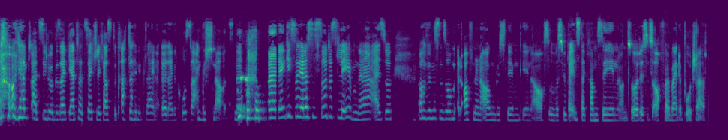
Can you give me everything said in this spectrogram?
Und dann hat sie nur gesagt, ja, tatsächlich hast du gerade deine kleine, äh, deine große angeschnauzt. Ne? Und dann denke ich so, ja, das ist so das Leben, ne? Also oh, wir müssen so mit offenen Augen durchs Leben gehen, auch so, was wir bei Instagram sehen und so. Das ist auch voll meine Botschaft.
